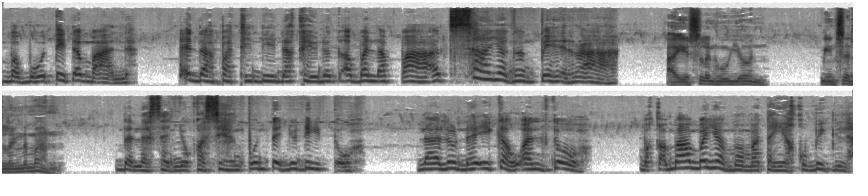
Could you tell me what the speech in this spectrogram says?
Mabuti naman. Eh dapat hindi na kayo nag-abala pa at sayang ang pera. Ayos lang ho yun. Minsan lang naman. Dalasan nyo kasi ang punta nyo dito. Lalo na ikaw, Aldo. Baka mamaya mamatay ako bigla.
